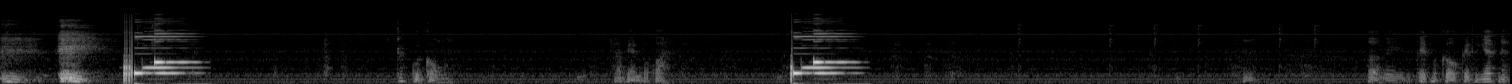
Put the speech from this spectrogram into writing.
cắt cuối cùng. Phá ven bỏ qua ở ờ, mình kết một câu cái thứ nhất này.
